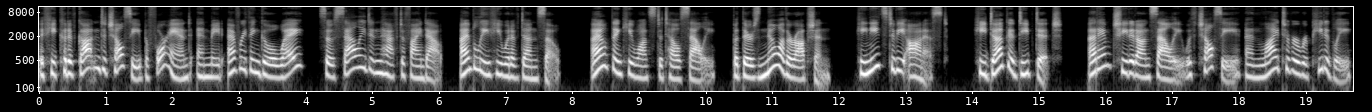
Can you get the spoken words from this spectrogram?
if he could have gotten to Chelsea beforehand and made everything go away so Sally didn't have to find out. I believe he would have done so. I don't think he wants to tell Sally, but there's no other option. He needs to be honest. He dug a deep ditch. Adam cheated on Sally with Chelsea and lied to her repeatedly,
